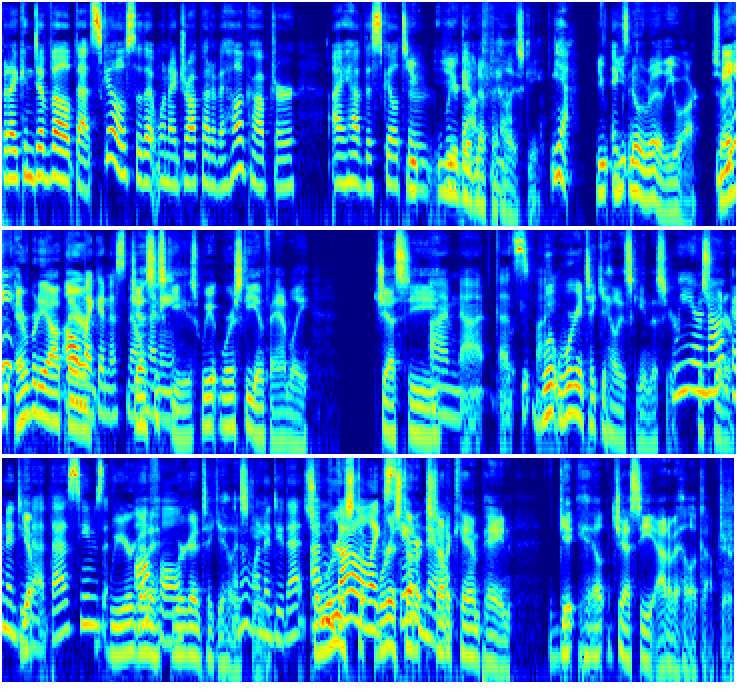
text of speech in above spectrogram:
But I can develop that skill so that when I drop out of a helicopter, I have the skill to You, you're good rebound enough to heli ski. Yeah. You, you Exa- no, really, you are. So Me? every- everybody out oh there. Oh my goodness, no, Jessie honey. skis. We, we're a skiing family. Jessie, I'm not. That's fine. we're, we're gonna take you heli skiing this year. we are not going to do Yep. that. That seems We are gonna awful. we're gonna take you heli skiing. I don't wanna do that. So I'm we're gonna, got all, like, we're gonna start, start a campaign. Get hel- Jessie out of a helicopter.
